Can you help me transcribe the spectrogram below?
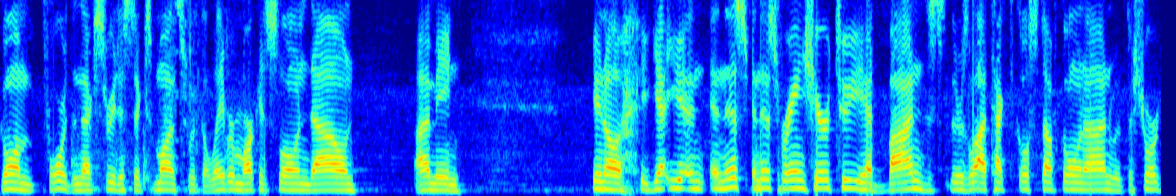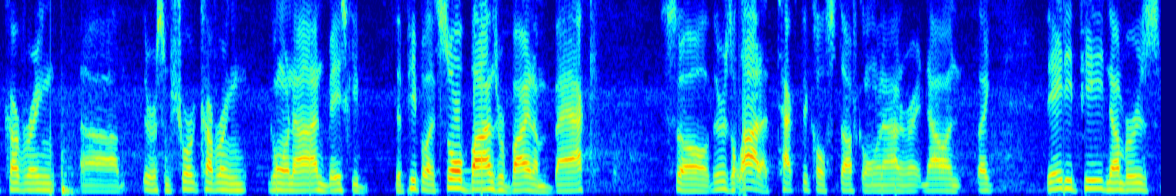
going forward the next three to six months with the labor market slowing down. I mean, you know, you get you in, in this in this range here too. You had bonds. There's a lot of technical stuff going on with the short covering. Uh, there was some short covering going on. Basically, the people that sold bonds were buying them back. So there's a lot of technical stuff going on right now, and like the ADP numbers,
